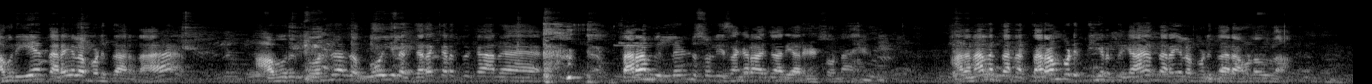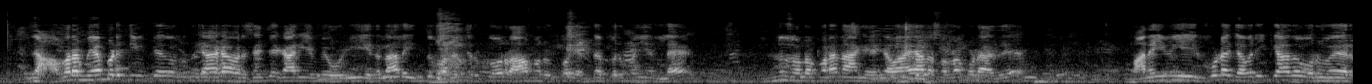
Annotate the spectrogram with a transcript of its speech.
அவர் ஏன் தரையில படுத்தார்னா அவருக்கு வந்து அந்த கோயிலை திறக்கிறதுக்கான தரம் இல்லைன்னு சொல்லி சங்கராச்சாரியார்கள் சொன்னாங்க. அதனால தன்னை தரம்படுத்திக்கிறதுக்காக தரையில படுத்தார் அவ்வளவுதான். இது அவரை மேம்படுத்தி வைக்கிறதுக்காக அவர் செஞ்ச காரியமே ஒழி இதனால இந்து மதத்திற்கோ ராமருக்கோ எந்த பெருமையும் இல்லை. இன்னும் சொல்ல போனா நாங்க எங்க வாயால சொல்லக்கூடாது. மனைவியை கூட கவனிக்காத ஒருவர்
